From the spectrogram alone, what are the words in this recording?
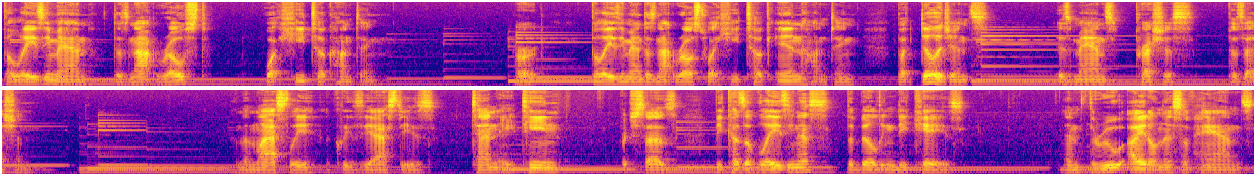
the lazy man does not roast what he took hunting. Or the lazy man does not roast what he took in hunting, but diligence is man's precious possession. And then lastly, Ecclesiastes 10:18, which says, "Because of laziness the building decays, and through idleness of hands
